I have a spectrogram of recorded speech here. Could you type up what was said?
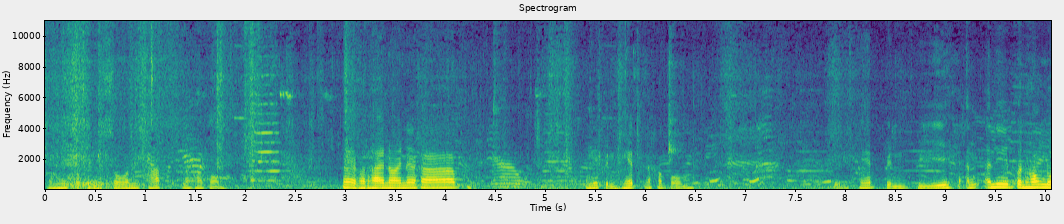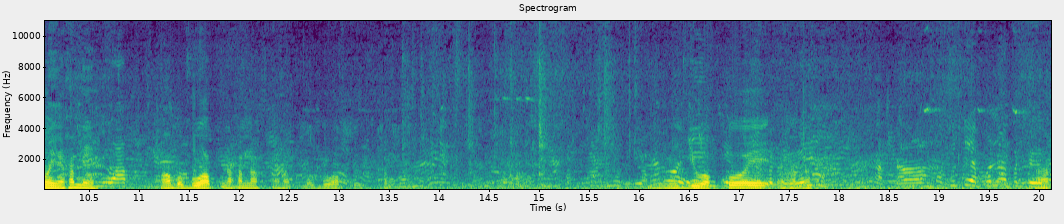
อันนี้ก็เป็นโซนพักนะครับผม แม่ขอทายหน่อยนะครับ เจ้าอันนี้เป็นเฮ็ดนะครับผม เป็นเฮ็ดเป็นปี อันอันนี้เป็นห้องหน่วยเหรอครับนี่บวบห้องบบวบนะครับเนาะนะครับบบวบครับมีหยวกกล้วยนะครับเนาะ ผักดองกูเจ็บปะเนาะปะเดือครับ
